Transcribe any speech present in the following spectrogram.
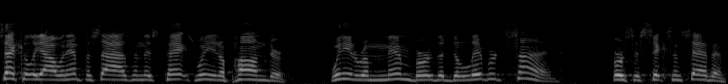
Secondly, I would emphasize in this text, we need to ponder. We need to remember the delivered son, verses 6 and 7.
